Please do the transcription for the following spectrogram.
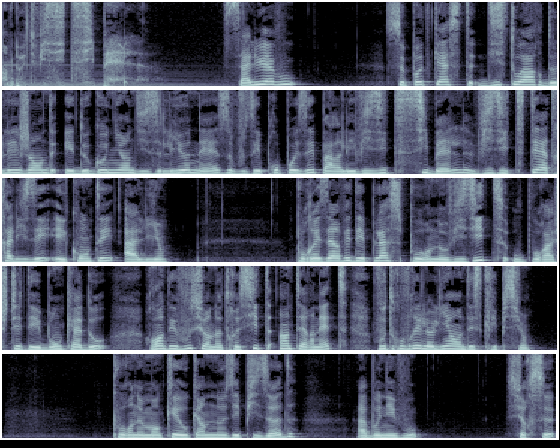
un peu de visite si belle. Salut à vous Ce podcast d'histoire, de légendes et de gognandises lyonnaises vous est proposé par les visites si belles, visites théâtralisées et comptées à Lyon. Pour réserver des places pour nos visites ou pour acheter des bons cadeaux, rendez-vous sur notre site internet, vous trouverez le lien en description. Pour ne manquer aucun de nos épisodes, abonnez-vous. Sur ce,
